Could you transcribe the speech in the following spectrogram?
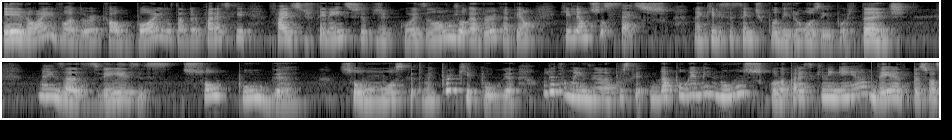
herói voador, cowboy lutador, parece que faz diferentes tipos de coisas. É um jogador campeão, que ele é um sucesso, né? que ele se sente poderoso e importante. Mas às vezes sou pulga, Sou mosca também. Por que pulga? Olha o tamanhozinho da pulga. Da pulga é minúscula, parece que ninguém a vê. A pessoa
